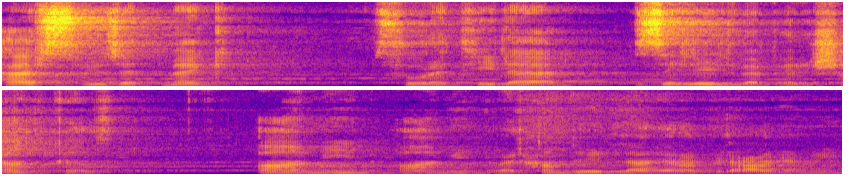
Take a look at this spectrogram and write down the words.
ters yüz etmek suretiyle zelil ve perişan kıl. Amin, amin. Velhamdülillahi Rabbil alemin.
